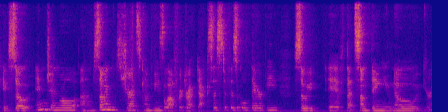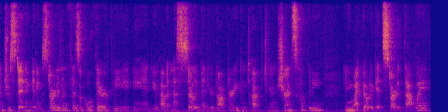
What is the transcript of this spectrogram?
Okay, so in general, um, some insurance companies allow for direct access to physical therapy. So if that's something you know you're interested in getting started in physical therapy and you haven't necessarily been to your doctor, you can talk to your insurance company and you might be able to get started that way.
